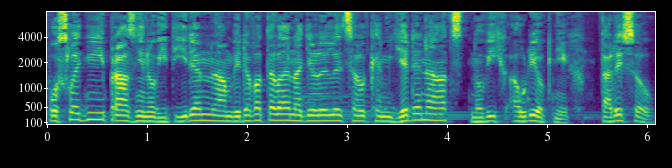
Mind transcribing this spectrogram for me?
poslední prázdninový týden nám vydavatelé nadělili celkem 11 nových audioknih. Tady jsou.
